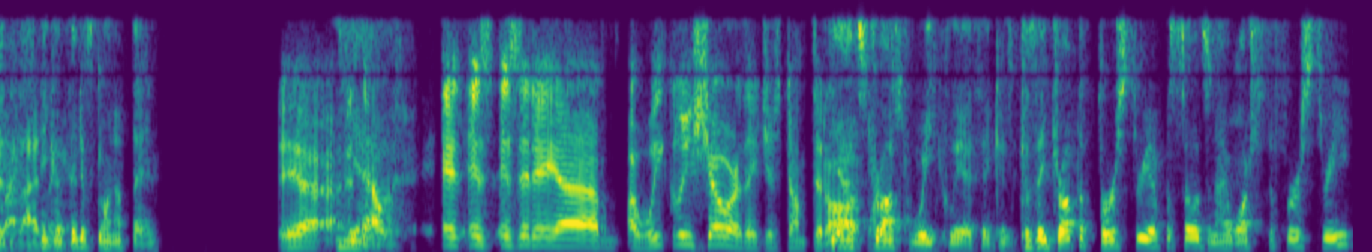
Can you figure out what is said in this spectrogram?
out. I think, I it. think it's gone up then. Yeah. Yeah. Now, is is it a um, a weekly show or they just dumped it all? yeah, it's once? dropped weekly, I think, because they dropped the first three episodes, and I watched the first three.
